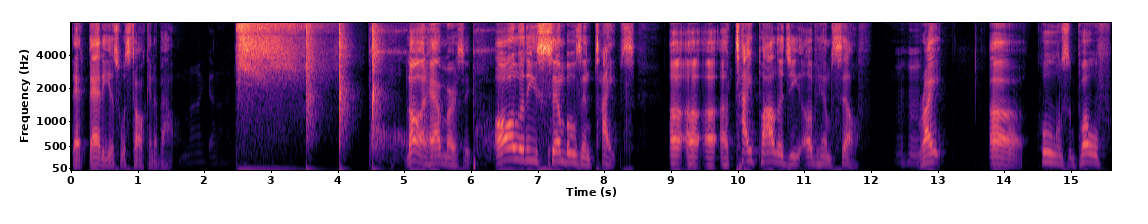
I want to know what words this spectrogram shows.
that Thaddeus was talking about. My God. Lord have mercy. All of these symbols and types, a, a, a, a typology of himself, mm-hmm. right? Uh, who's both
